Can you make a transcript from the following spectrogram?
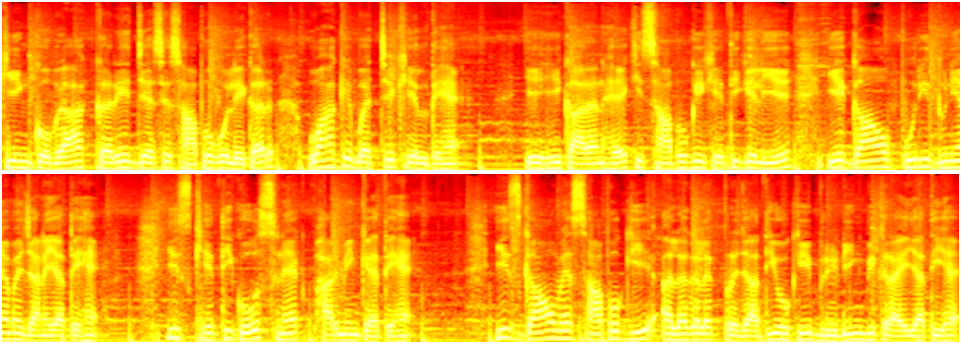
किंग कोबरा करेज जैसे सांपों को लेकर वहाँ के बच्चे खेलते हैं। यही कारण है कि सांपों की खेती के लिए ये गाँव पूरी दुनिया में जाने जाते हैं। इस खेती को स्नैक फ़ार्मिंग कहते हैं। इस गाँव में सांपों की अलग अलग प्रजातियों की ब्रीडिंग भी कराई जाती है।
